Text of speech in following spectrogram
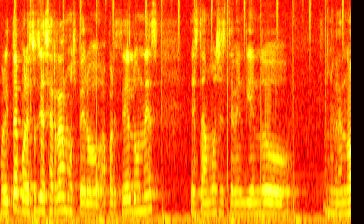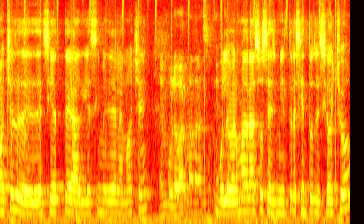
Ahorita por estos días cerramos, pero a partir del lunes estamos este, vendiendo en las noches, de, de 7 a 10 y media de la noche. En Boulevard Madrazo. ¿qué? Boulevard Madrazo 6318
